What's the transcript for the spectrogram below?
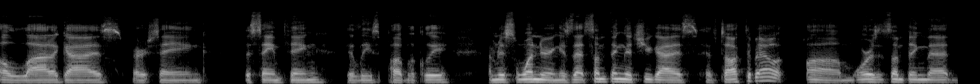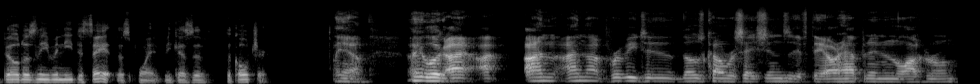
a lot of guys are saying the same thing, at least publicly. I'm just wondering, is that something that you guys have talked about? Um, or is it something that Bill doesn't even need to say at this point because of the culture? Yeah. Hey, look, I, I I'm I'm not privy to those conversations. If they are happening in the locker room,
